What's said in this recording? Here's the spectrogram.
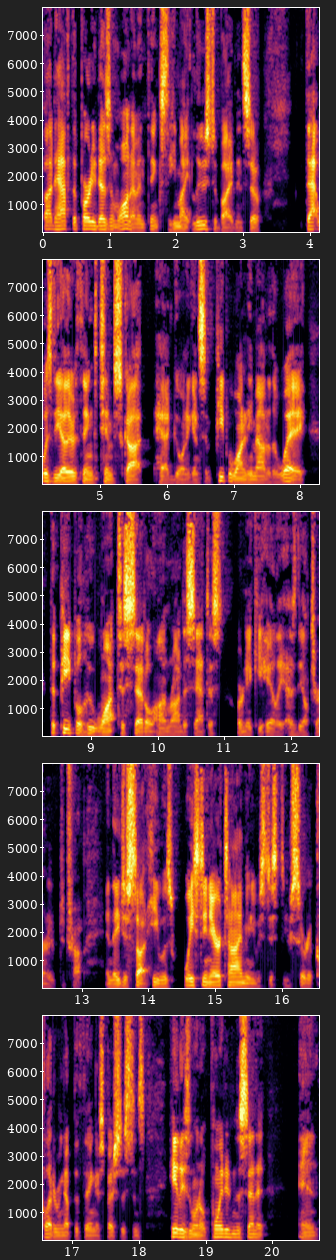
about half the party doesn't want him and thinks he might lose to Biden. And so that was the other thing Tim Scott had going against him. People wanted him out of the way. The people who want to settle on Ron DeSantis or Nikki Haley as the alternative to Trump. And they just thought he was wasting airtime and he was just he was sort of cluttering up the thing, especially since Haley's the one who appointed him to Senate. And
